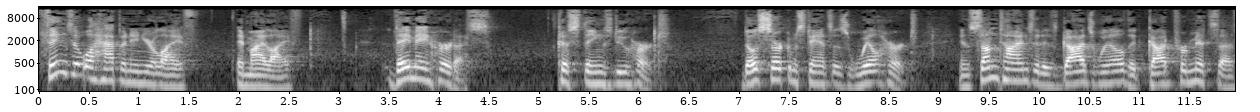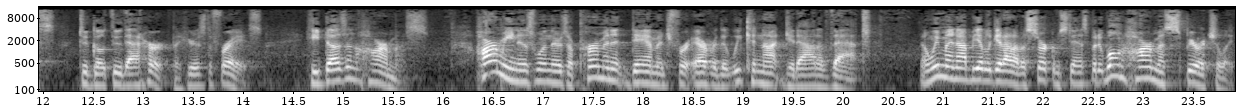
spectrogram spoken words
Things that will happen in your life, in my life, they may hurt us because things do hurt. Those circumstances will hurt. And sometimes it is God's will that God permits us to go through that hurt. But here's the phrase he doesn't harm us. Harming is when there's a permanent damage forever that we cannot get out of that. Now, we may not be able to get out of a circumstance, but it won't harm us spiritually.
